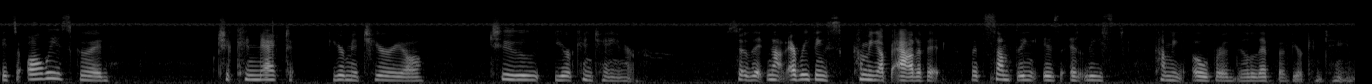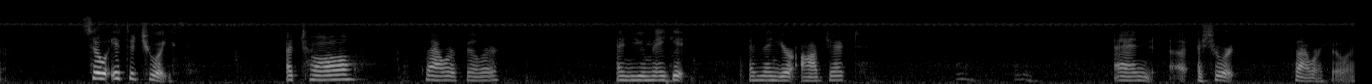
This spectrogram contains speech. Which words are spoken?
It's always good to connect your material to your container so that not everything's coming up out of it, but something is at least coming over the lip of your container. So it's a choice. A tall flower filler, and you make it, and then your object, Oh, and a, a short flower filler.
